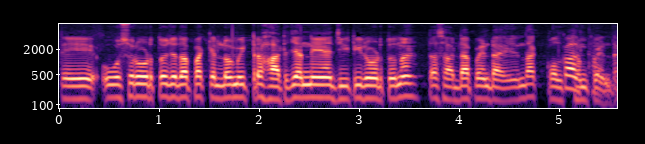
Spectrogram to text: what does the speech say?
ਤੇ ਉਸ ਰੋਡ ਤੋਂ ਜਦੋਂ ਆਪਾਂ ਕਿਲੋਮੀਟਰ ਹਟ ਜਾਂਦੇ ਆ ਜੀਟੀ ਰੋਡ ਤੋਂ ਨਾ ਤਾਂ ਸਾਡਾ ਪਿੰਡ ਆ ਜਾਂਦਾ ਕੁਲਥਮ ਪਿੰਡ।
